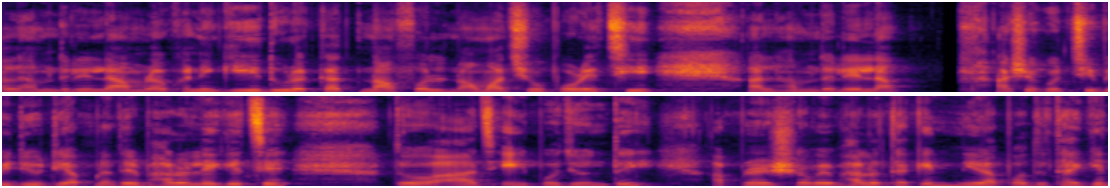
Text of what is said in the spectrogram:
আলহামদুলিল্লাহ আমরা ওখানে গিয়ে দুরাকাত নফল নামাজও পড়েছি। আলহামদুলিল্লাহ। আশা করছি ভিডিওটি আপনাদের ভালো লেগেছে। তো আজ এই পর্যন্তই। আপনারা সবাই ভালো থাকেন, নিরাপদে থাকেন।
